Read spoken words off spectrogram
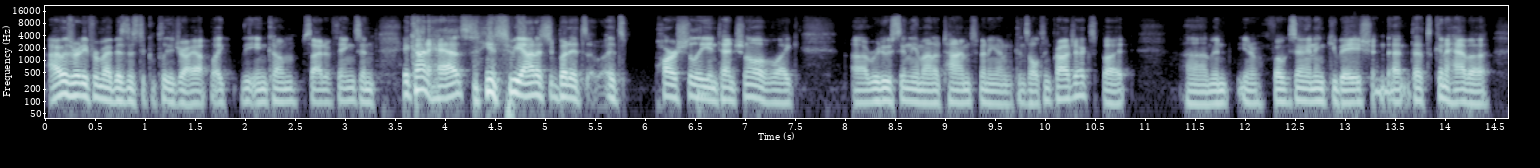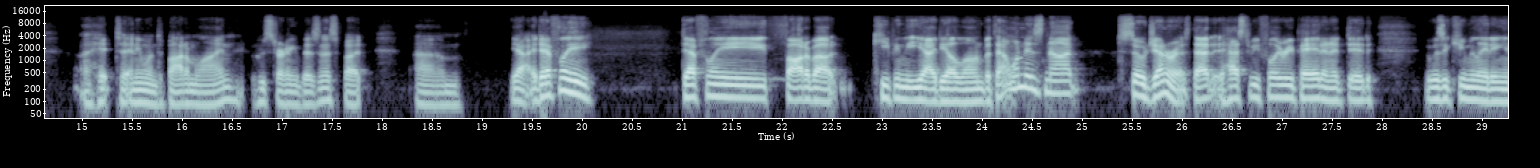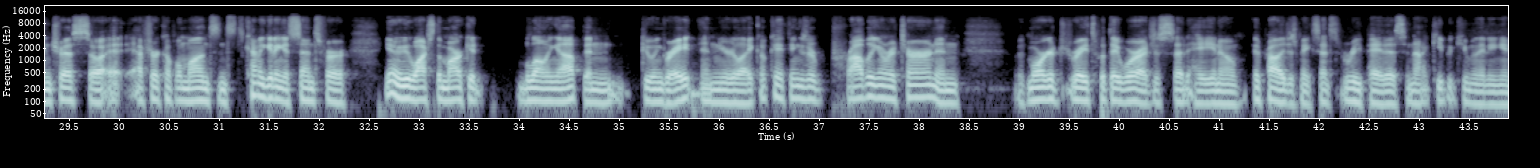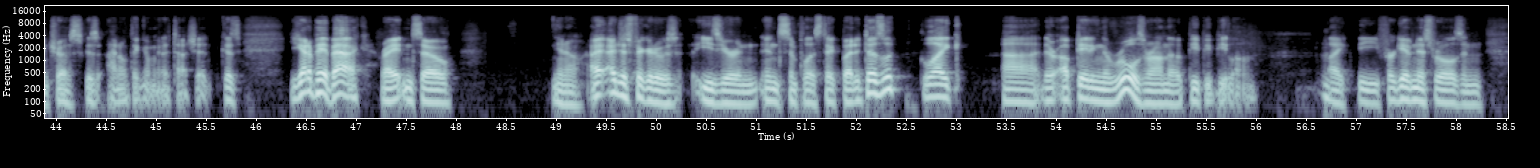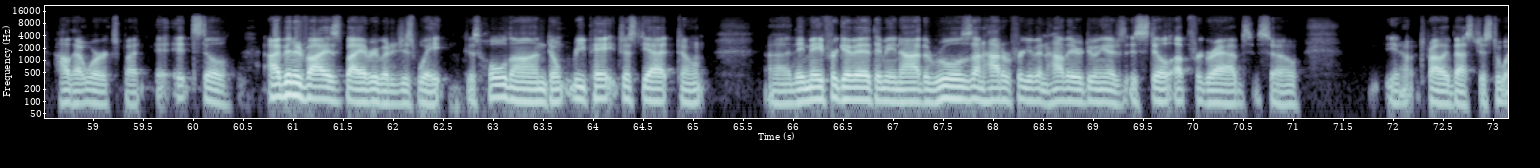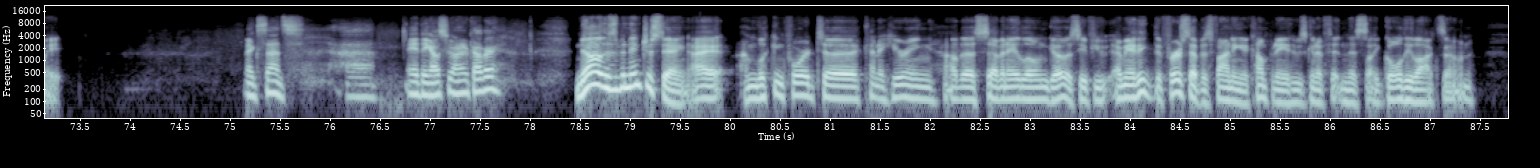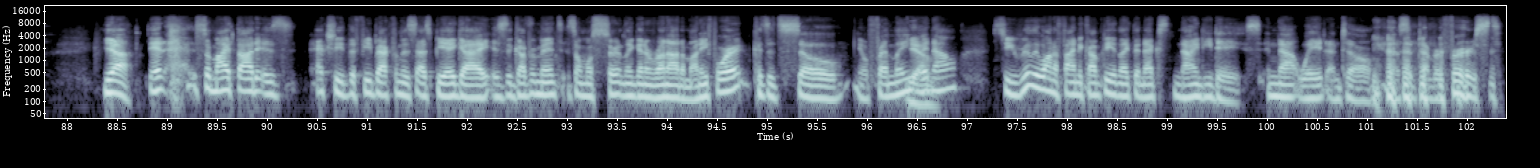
I was ready for my business to completely dry up, like the income side of things, and it kind of has, to be honest. But it's it's partially intentional of like uh, reducing the amount of time spending on consulting projects, but um, and you know focusing on incubation. That that's going to have a a hit to anyone's bottom line who's starting a business. But um, yeah, I definitely definitely thought about keeping the EIDL loan, but that one is not so generous. That it has to be fully repaid, and it did. It was accumulating interest. So after a couple months, and kind of getting a sense for, you know, you watch the market blowing up and doing great, and you're like, okay, things are probably going to return. And with mortgage rates what they were, I just said, hey, you know, it probably just makes sense to repay this and not keep accumulating interest because I don't think I'm going to touch it because you got to pay it back, right? And so you know, I, I just figured it was easier and, and, simplistic, but it does look like uh, they're updating the rules around the PPP loan, mm-hmm. like the forgiveness rules and how that works. But it, it, still, I've been advised by everybody just wait, just hold on, don't repay it just yet. Don't. Uh, they may forgive it, they may not. The rules on how to forgive it and how they are doing it is, is still up for grabs. So, you know, it's probably best just to wait. Makes sense. Uh, anything else you want to cover? No, this has been interesting. I I'm looking forward to kind of hearing how the 7A loan goes. See if you I mean I think the first step is finding a company who's going to fit in this like Goldilocks zone. Yeah. And so my thought is actually the feedback from this SBA guy is the government is almost certainly going to run out of money for it because it's so, you know, friendly yeah. right now. So you really want to find a company in like the next 90 days and not wait until you know, September 1st.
